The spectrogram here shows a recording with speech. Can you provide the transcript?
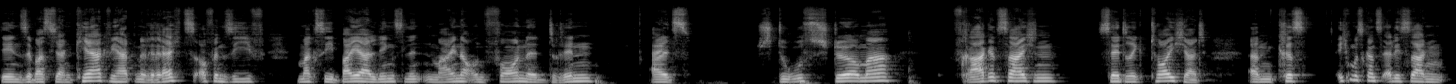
den Sebastian Kerk, wir hatten rechts offensiv Maxi Bayer, links Linden Meiner und vorne drin als Stoßstürmer Fragezeichen Cedric Teuchert. Ähm, Chris, ich muss ganz ehrlich sagen,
